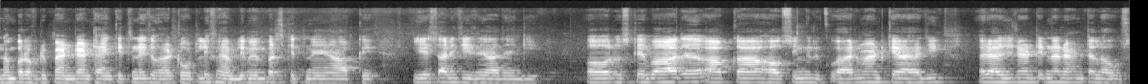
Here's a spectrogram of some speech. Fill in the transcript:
नंबर ऑफ़ डिपेंडेंट हैं, कितने जो है टोटली फैमिली मेंबर्स कितने हैं आपके, ये सारी चीज़ें आ जाएँगी। और उसके बाद आपका हाउसिंग रिक्वायरमेंट क्या है जी? Resident in rental house.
